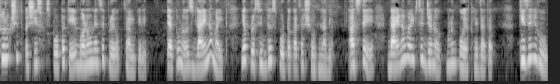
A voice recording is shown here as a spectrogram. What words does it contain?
सुरक्षित अशी स्फोटके बनवण्याचे प्रयोग चालू केले. त्यातूनच डायनामाइट या प्रसिद्ध स्फोटकाचा शोध लागला. आज ते डायनामाइटचे जनक म्हणून ओळखले जातात. किझेलगूर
